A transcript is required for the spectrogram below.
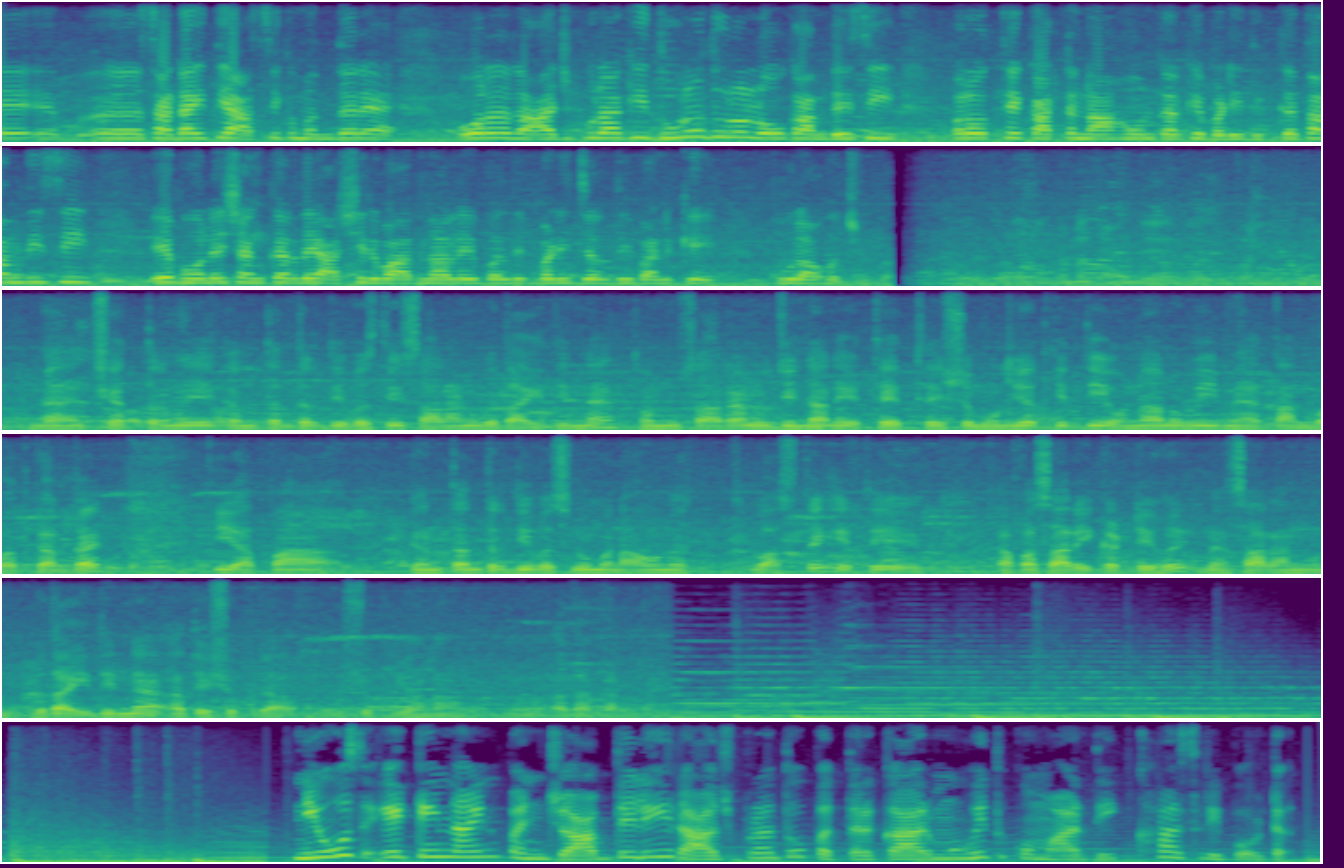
ਸਾਡਾ ਇਤਿਹਾਸਿਕ ਮੰਦਿਰ ਹੈ ਔਰ ਰਾਜਪੁਰਾ ਕੀ ਦੂਰੋਂ ਦੂਰੋਂ ਲੋਕ ਆਉਂਦੇ ਸੀ, ਪਰ ਉੱਥੇ ਕੱਟ ਨਾ ਹੋਣ ਕਰਕੇ ਬੜੀ ਦਿੱਕਤ ਆਉਂਦੀ ਸੀ। ਇਹ ਭੋਲੇ ਸ਼ੰਕਰ ਦੇ ਆਸ਼ੀਰਵਾਦ ਨਾਲ ਇਹ ਬਲਦੀ- ਬੜੀ ਜਲਦੀ ਬਣ ਕੇ ਪੂਰਾ ਹੋ ਜਾਊਗਾ ਮੈਂ 76ਵੇਂ ਗਣਤੰਤਰ ਦਿਵਸ ਦੀ ਸਾਰਿਆਂ ਨੂੰ ਵਧਾਈ ਦਿੰਦਾ ਤੁਹਾਨੂੰ ਸਾਰਿਆਂ ਨੂੰ ਜਿਨ੍ਹਾਂ ਨੇ ਇੱਥੇ ਇੱਥੇ ਸ਼ਮੂਲੀਅਤ ਕੀਤੀ, ਉਹਨਾਂ ਨੂੰ ਵੀ ਮੈਂ ਧੰਨਵਾਦ ਕਰਦਾ ਕਿ ਆਪਾਂ ਗਣਤੰਤਰ ਦਿਵਸ ਨੂੰ ਮਨਾਉਣ ਵਾਸਤੇ ਇੱਥੇ ਆਪਾਂ ਸਾਰੇ ਇਕੱਠੇ ਹੋਏ। ਮੈਂ ਸਾਰਿਆਂ ਨੂੰ ਵਧਾਈ ਦਿੰਦਾ ਅਤੇ ਸ਼ੁਕਰੀਆ ਸ਼ੁਕਰੀਆ ਅਦਾ ਕਰਦਾ ਨਿਊਜ਼ 89 ਪੰਜਾਬ ਦੇ ਲਈ ਰਾਜਪੁਰਾ ਤੋਂ ਪੱਤਰਕਾਰ ਮੋਹਿਤ ਕੁਮਾਰ ਦੀ ਖਾਸ ਰਿਪੋਰਟ।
